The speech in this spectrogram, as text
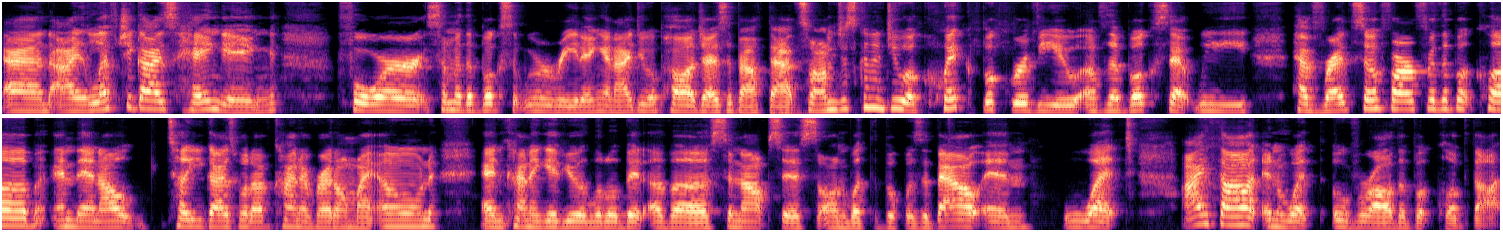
and I left you guys hanging for some of the books that we were reading, and I do apologize about that. So I'm just going to do a quick book review of the books that we have read so far for the book club, and then I'll tell you guys what I've kind of read on my own and kind of give you a little bit of a synopsis on what the book was about and what I thought and what overall the book club thought.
